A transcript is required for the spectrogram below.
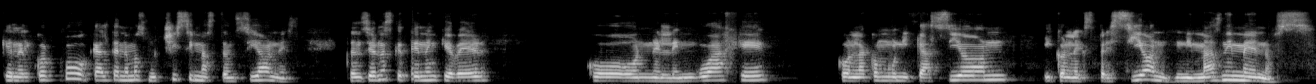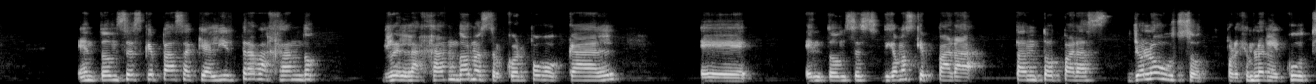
Que en el cuerpo vocal tenemos muchísimas tensiones, tensiones que tienen que ver con el lenguaje, con la comunicación y con la expresión, ni más ni menos. Entonces, ¿qué pasa? Que al ir trabajando, relajando nuestro cuerpo vocal, eh, entonces, digamos que para, tanto para, yo lo uso por ejemplo, en el CUT,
